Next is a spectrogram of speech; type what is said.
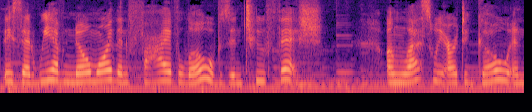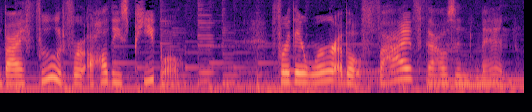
They said, We have no more than five loaves and two fish, unless we are to go and buy food for all these people. For there were about five thousand men.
